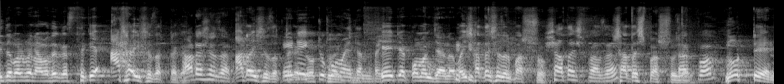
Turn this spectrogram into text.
নিতে পারবেন আমাদের কাছ থেকে আঠাইশ হাজার টাকা। 28,000 আঠাইশ হাজার টাকা এটা একটু কমাই দেন ভাই। এইটা কমান যায় না ভাই সাতাশ হাজার পাঁচশো। সাতাশ হ্যাঁ? সাতাশ পাঁচশো তারপর? Note ten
